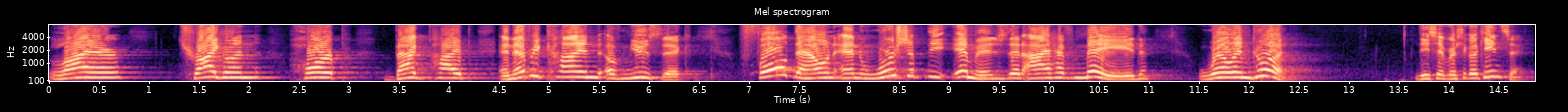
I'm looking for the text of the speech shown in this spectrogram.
lyre, trigon, harp, bagpipe, and every kind of music, fall down and worship the image that I have made well and good. Dice versículo 15.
